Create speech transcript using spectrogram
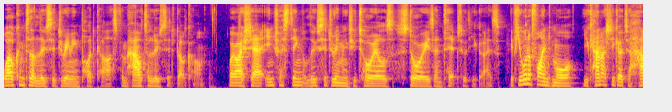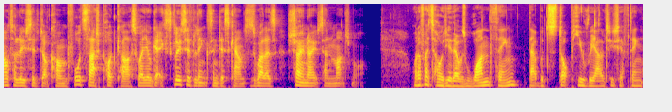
Welcome to the Lucid Dreaming podcast from howtolucid.com, where I share interesting lucid dreaming tutorials, stories, and tips with you guys. If you want to find more, you can actually go to howtolucid.com forward slash podcast, where you'll get exclusive links and discounts, as well as show notes and much more. What if I told you there was one thing that would stop you reality shifting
